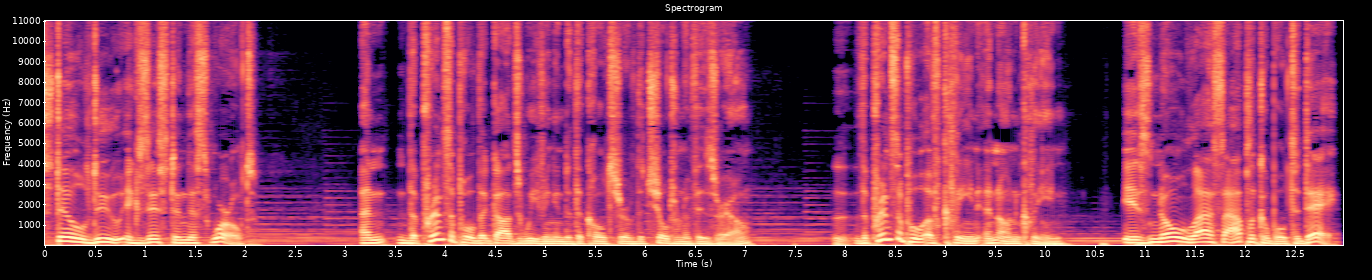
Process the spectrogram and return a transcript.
still do exist in this world. And the principle that God's weaving into the culture of the children of Israel, the principle of clean and unclean, is no less applicable today.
